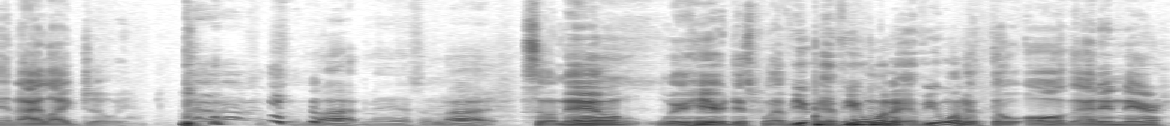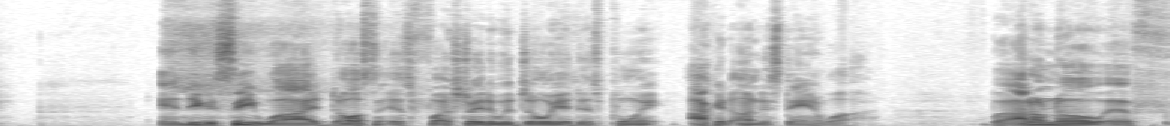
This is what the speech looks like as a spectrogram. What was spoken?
And I like Joey. it's a lot, man. It's a lot. So now we're here at this point. If you if you wanna if you wanna throw all that in there, and you can see why Dawson is frustrated with Joey at this point. I could understand why, but I don't know if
